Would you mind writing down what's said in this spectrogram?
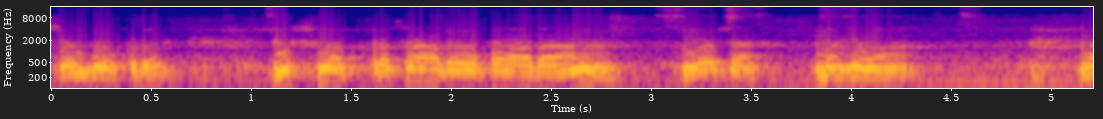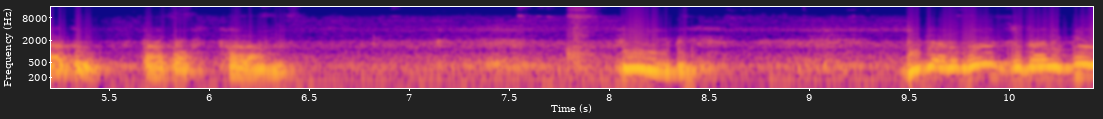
శంభూకుడు విష్ణు ప్రసాదోపాదాన ఏష మహిమ నటు తపస్థలం ఇది ఇది అనుభవించడానికి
